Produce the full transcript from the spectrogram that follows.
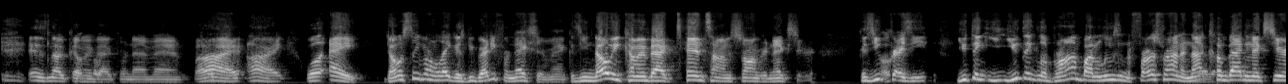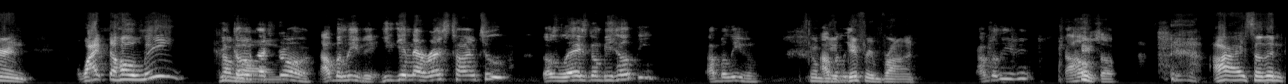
It's no coming back from that, man. But all right, all right. Well, hey, don't sleep on the Lakers. Be ready for next year, man, because you know he coming back ten times stronger next year. Because you Okay. crazy. You think you think LeBron about to lose in the first round and not Yeah. come back next year and wipe the whole league? He Come coming back strong. I believe it. He's getting that rest time too. Those legs gonna be healthy. I believe him. It's gonna be a believe- different Bron. I believe it. I hope so. All right, so then,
